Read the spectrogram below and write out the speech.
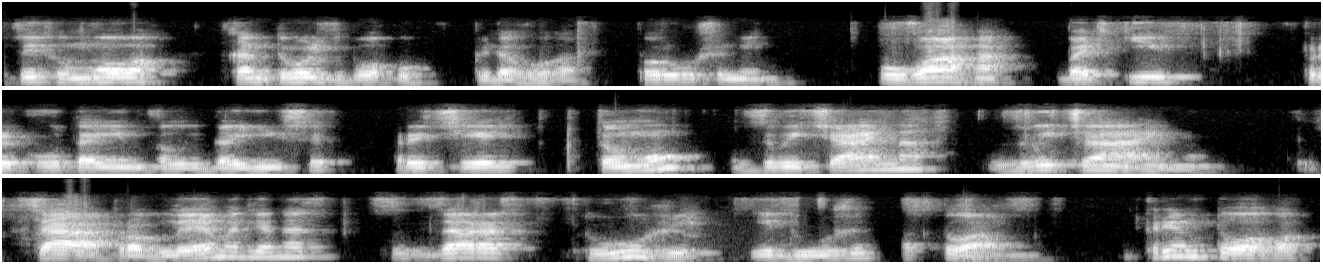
В цих умовах контроль з боку педагога порушений. Увага батьків прикута інколи до інших речей. Тому, звичайно, звичайно, ця проблема для нас зараз дуже і дуже актуальна. Крім того,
